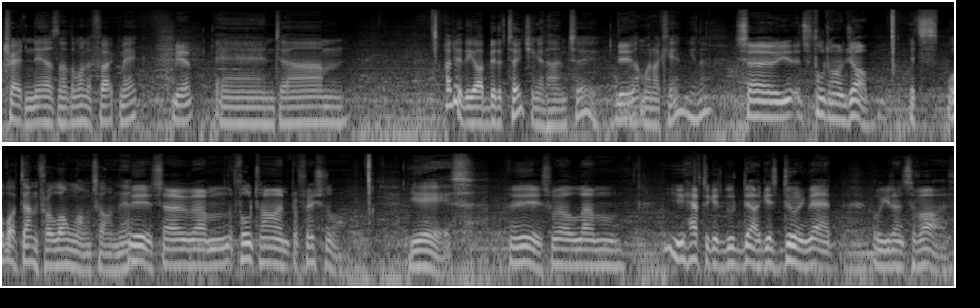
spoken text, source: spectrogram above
Trad and Now's another one, a folk mag. Yeah. And um, I do the odd bit of teaching at home too. Yeah. When I can, you know. So it's a full time job. It's what I've done for a long, long time now. Yeah. So um, full time professional. Yes. Yes. Well, um, you have to get good, I guess, doing that, or you don't survive.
